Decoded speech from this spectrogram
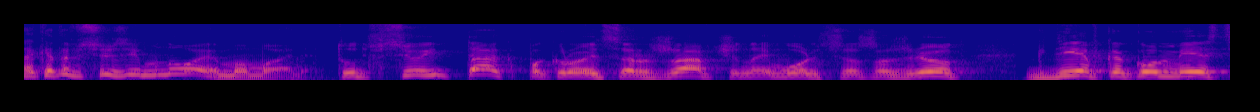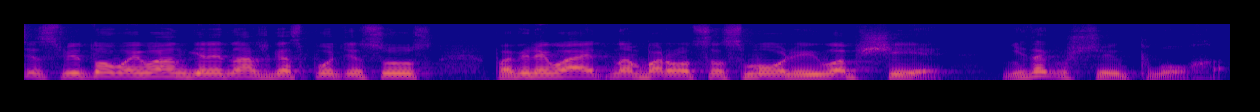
Так это все земное, маманя. Тут все и так покроется ржавчиной, моль все сожрет. Где, в каком месте Святого Евангелия наш Господь Иисус повелевает нам бороться с молью и вообще. Не так уж все и плохо.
